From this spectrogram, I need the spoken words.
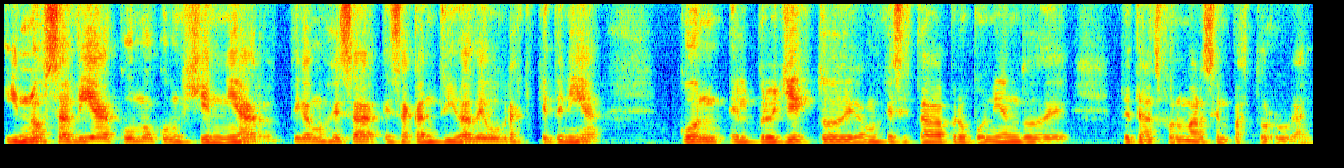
no sabía cómo congeniar, digamos, esa, esa cantidad de obras que tenía con el proyecto, digamos, que se estaba proponiendo de, transformarse en pastor rural.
